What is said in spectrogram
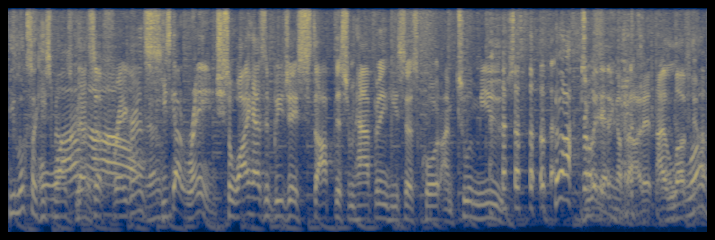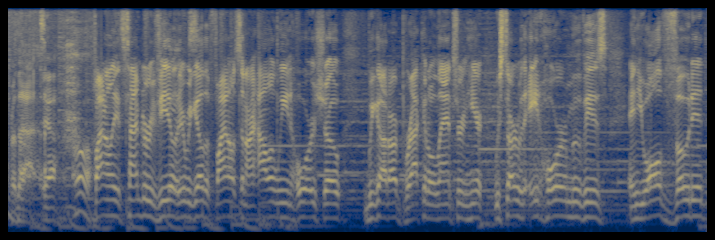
He looks like he smells good. That's a fragrance. Yeah. He's got range. So why hasn't BJ stopped this from happening? He says, "quote I'm too amused to do anything about it. I love, him for that." that. Yeah. Oh. Finally, it's time to reveal. Here we go. The finalists in our Halloween horror show. We got our bracket o' lantern here. We started with eight horror movies, and you all voted.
